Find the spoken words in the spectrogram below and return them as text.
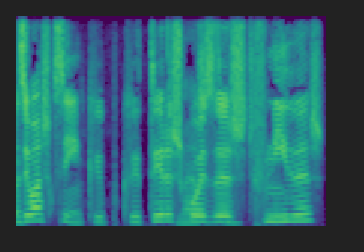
Mas eu acho que sim, que, que ter as Mas coisas definidas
